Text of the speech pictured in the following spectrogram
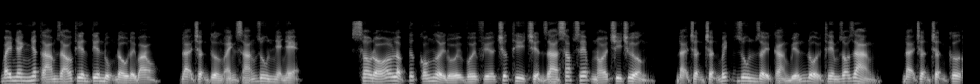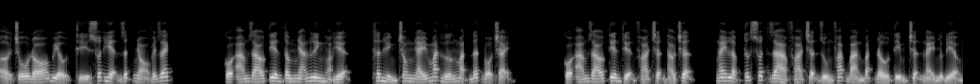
Bay nhanh nhất ám giáo thiên tiên đụng đầu đầy bao, đại trận tường ánh sáng run nhẹ nhẹ. Sau đó lập tức có người đối với phía trước thi triển ra sắp xếp nói chi trường đại trận trận bích run dày càng biến đổi thêm rõ ràng, đại trận trận cơ ở chỗ đó biểu thì xuất hiện rất nhỏ vết rách có ám giáo tiên tâm nhãn linh hoạt hiện, thân hình trong nháy mắt hướng mặt đất bỏ chạy. Có ám giáo tiên thiện phá trận tháo trận, ngay lập tức xuất ra phá trận dùng pháp bàn bắt đầu tìm trận này nhược điểm.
